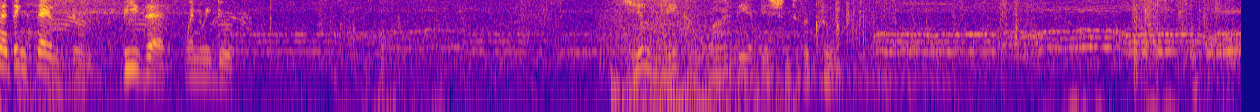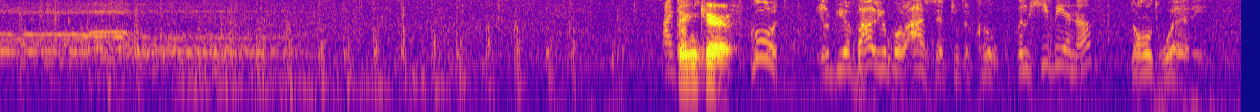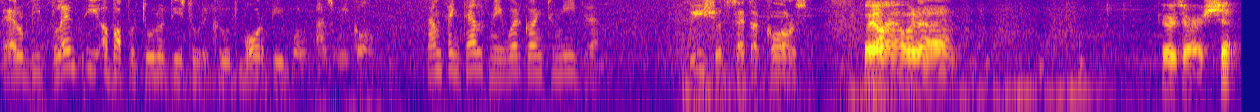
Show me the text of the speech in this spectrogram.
Setting sail soon. Be there when we do. You'll make a worthy addition to the crew. Taken him. care of. Good. He'll be a valuable asset to the crew. Will he be enough? Don't worry. There'll be plenty of opportunities to recruit more people as we go. Something tells me we're going to need them. We should set a course. Well, I want to go to our ship.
